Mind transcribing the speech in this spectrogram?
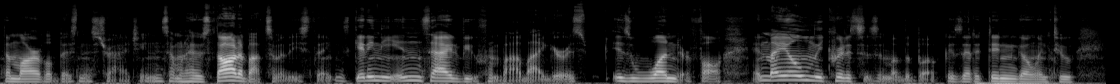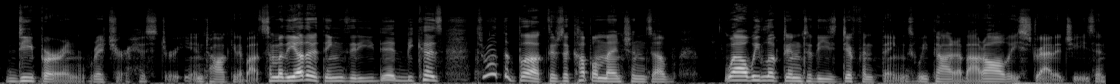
the Marvel business strategy and someone who has thought about some of these things. Getting the inside view from Bob Iger is is wonderful. And my only criticism of the book is that it didn't go into deeper and richer history in talking about some of the other things that he did because throughout the book there's a couple mentions of well, we looked into these different things. We thought about all these strategies, and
